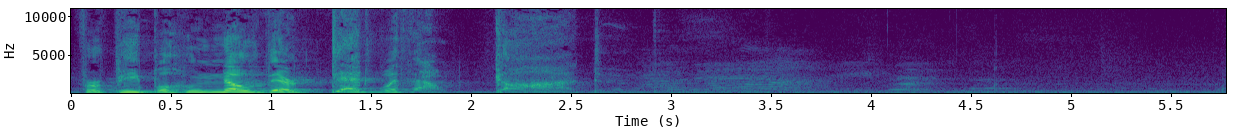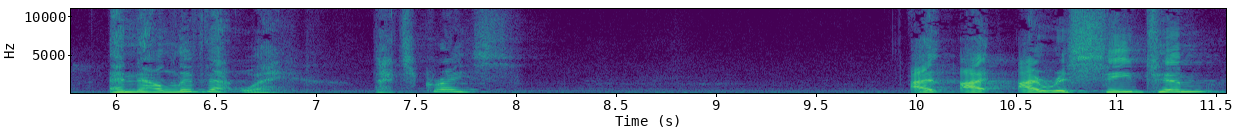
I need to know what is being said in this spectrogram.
for people who know they're dead without God. And now live that way. That's grace. I, I, I received him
